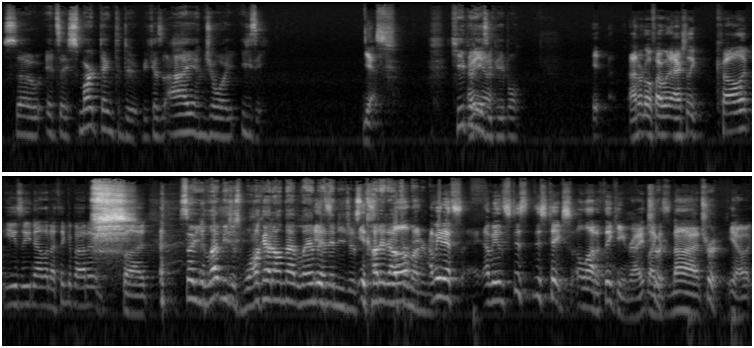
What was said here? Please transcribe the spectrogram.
So it's a smart thing to do because I enjoy easy. Yes. Keep I it mean, easy, uh, people. It, I don't know if I would actually call it easy now that I think about it, but So you let me just walk out on that limb and then you just cut it out not- from under me. I mean, it's. I mean, it's just. This takes a lot of thinking, right? Like it's not. True. You know,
